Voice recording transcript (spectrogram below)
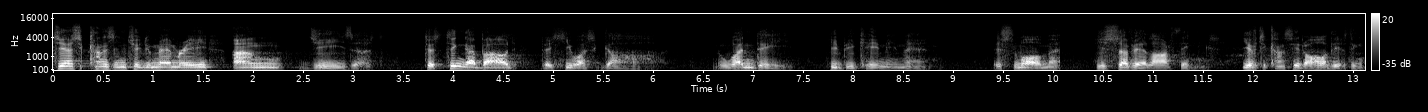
just concentrate your memory on Jesus. To think about that He was God. One day, He became a man, a small man. He suffered a lot of things. You have to consider all these things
